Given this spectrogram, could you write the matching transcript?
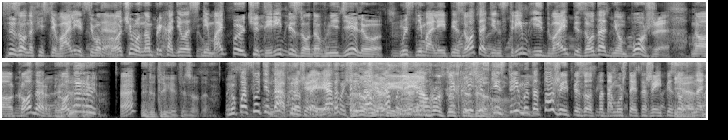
сезона фестивалей и всего Да. прочего, нам приходилось снимать по 4 эпизода в неделю. Мы снимали эпизод, один стрим и два эпизода днем позже. Но Конор, Конор... А? Это три эпизода. Ну, по сути, да, просто я этот, посчитал, я посчитал. просто Технический сказал. стрим это тоже эпизод, потому что это же эпизод в ночи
